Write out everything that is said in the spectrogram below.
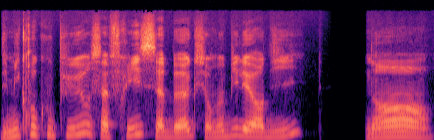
Des micro-coupures, ça frise, ça bug sur mobile et ordi? Non.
